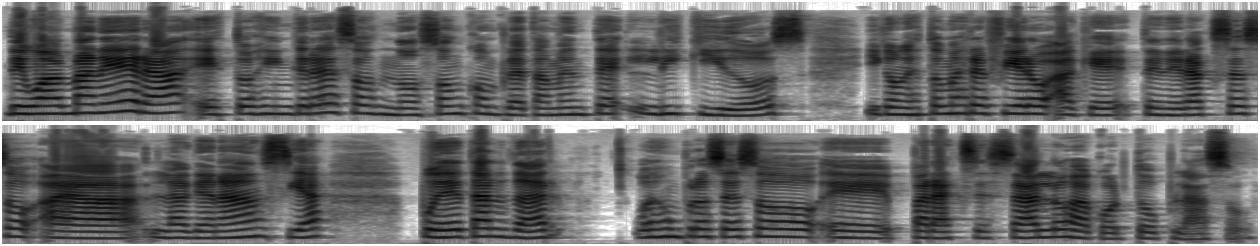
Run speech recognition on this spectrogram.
De igual manera, estos ingresos no son completamente líquidos y con esto me refiero a que tener acceso a la ganancia puede tardar o es un proceso eh, para accesarlos a corto plazo.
